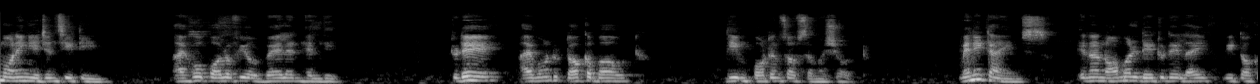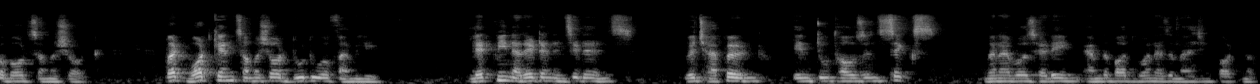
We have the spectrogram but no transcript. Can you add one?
morning, agency team. I hope all of you are well and healthy. Today, I want to talk about the importance of sum assured. Many times in our normal day to day life, we talk about sum assured. But what can sum assured do to a family? Let me narrate an incident which happened in 2006 when I was heading Ahmedabad 1 as a managing partner.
